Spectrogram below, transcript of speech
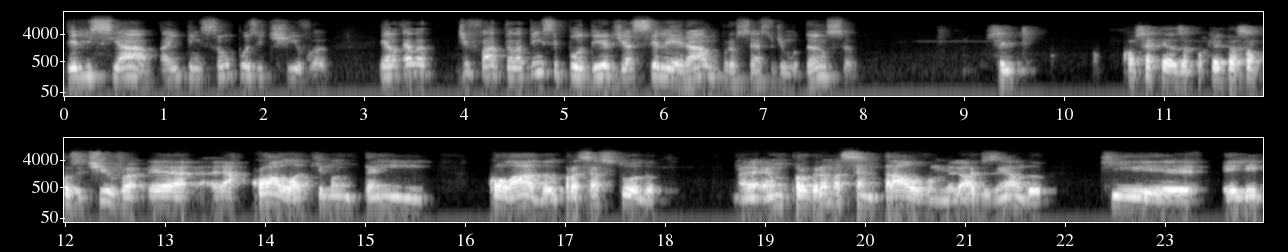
eliciar a intenção positiva, ela, ela, de fato, ela tem esse poder de acelerar um processo de mudança? Sim, com certeza, porque a intenção positiva é, é a cola que mantém colada o processo todo. É, é um programa central, melhor dizendo, que ele,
